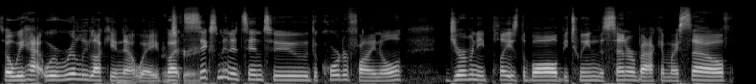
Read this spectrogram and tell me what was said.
So we had we're really lucky in that way. That's but great. six minutes into the quarterfinal, Germany plays the ball between the center back and myself.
